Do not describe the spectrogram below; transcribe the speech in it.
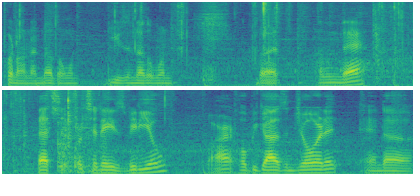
put on another one use another one but other than that that's it for today's video all right hope you guys enjoyed it and uh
